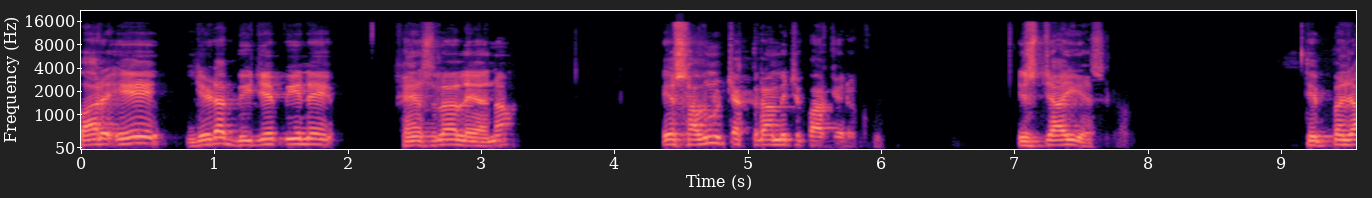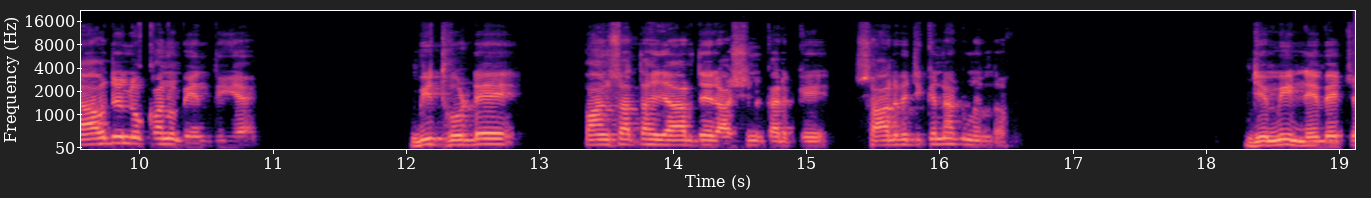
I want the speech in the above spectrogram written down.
ਪਰ ਇਹ ਜਿਹੜਾ ਬੀਜੇਪੀ ਨੇ ਫੈਸਲਾ ਲਿਆ ਨਾ, ਇਹ ਸਭ ਨੂੰ ਚੱਕਰਾਂ ਵਿੱਚ ਪਾ ਕੇ ਰੱਖੂ। ਇਸ ਚਾਹੀ ਇਸ ਗੱਲ ਤੇ ਪੰਜਾਬ ਦੇ ਲੋਕਾਂ ਨੂੰ ਬੇਨਤੀ ਹੈ ਵੀ ਤੁਹਾਡੇ 5-7 ਹਜ਼ਾਰ ਦੇ ਰਾਸ਼ਨ ਕਰਕੇ ਸਾਲ ਵਿੱਚ ਕਿੰਨਾ ਕੁ ਮਿਲਦਾ ਜੇ ਮਹੀਨੇ ਵਿੱਚ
